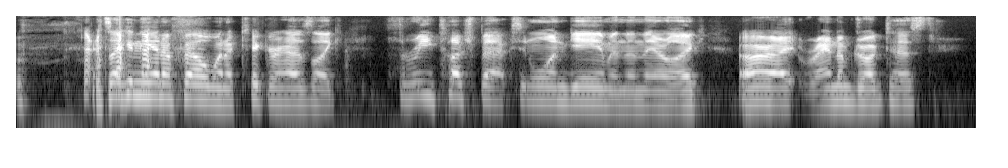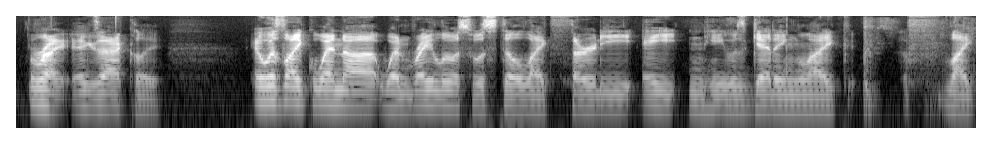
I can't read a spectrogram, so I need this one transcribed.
It's like in the NFL when a kicker has like three touchbacks in one game, and then they're like, "All right, random drug test." Right, exactly. It was like when uh when Ray Lewis was still like 38 and he was getting like f- like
